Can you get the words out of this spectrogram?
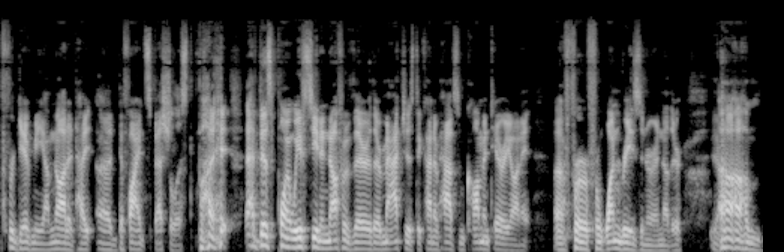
forgive me. I'm not a tight, uh, defiant specialist, but at this point, we've seen enough of their their matches to kind of have some commentary on it uh, for for one reason or another. Yeah. Um,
